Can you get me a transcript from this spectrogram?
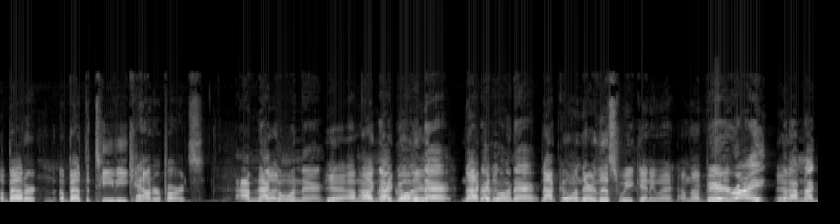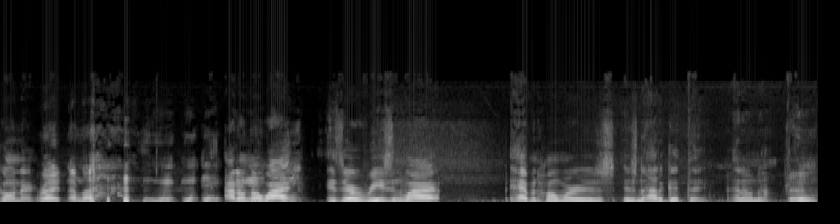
about our about the TV counterparts. I'm not But- going there. Yeah, I'm not I'm going not go going there. there. I'm not gonna- going there. Not going there this week anyway. I'm not. Very right, but I'm not going there. Right. I'm not. I don't know why. Is there a reason why having homers is not a good thing? I don't know.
